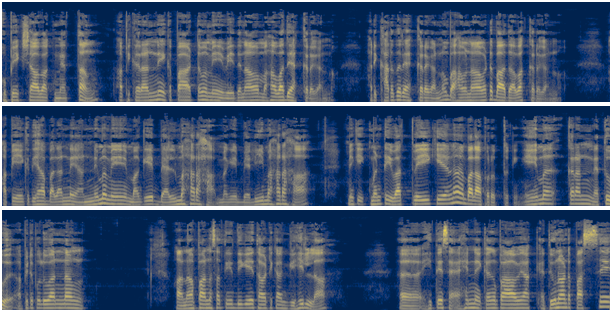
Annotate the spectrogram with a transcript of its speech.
උපේක්ෂාවක් නැත්තම් අපි කරන්නේ එක පාර්ටම මේ වේදනාව මහ වදයක් කරගන්නවා. හරි කරදරයක් කරගන්නවා භාවනාවට බාධාවක් කරගන්නවා. අපි ඒක දිහා බලන්න යන්නෙම මේ මගේ බැල්ම හරහා මගේ බැලීම හරහා මේක ඉක්මනට ඉවත් වෙයි කියලා බලාපොරොත්තුකින්. එහෙම කරන්නේ නැතුව අපිට පුළුවන් නම් ආනාපාන සතිය දිගේ තව ටිකක් ගිහිල්ලා හිතේ සෑහෙන එකඟභාවයක් ඇති වුණාට පස්සේ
